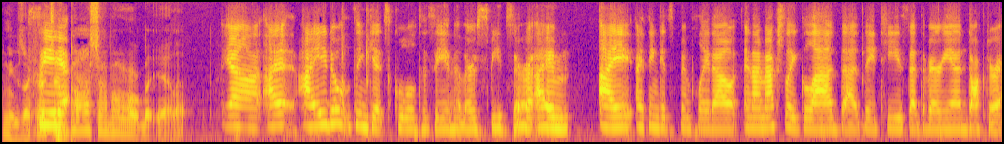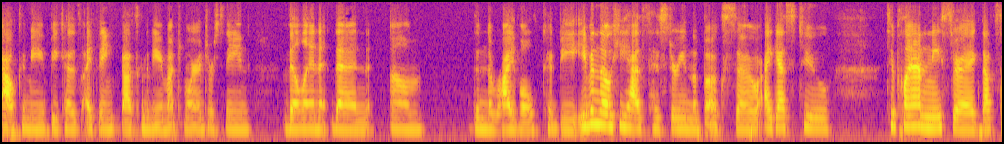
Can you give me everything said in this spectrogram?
and he was like, See- "It's impossible," but yeah, that, Yeah, I I don't think it's cool to see another speedster. I'm I I think it's been played out, and I'm actually glad that they teased at the very end Doctor Alchemy because I think that's going to be a much more interesting villain than um than the rival could be, even though he has history in the books. So I guess to to plan an Easter egg, that's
